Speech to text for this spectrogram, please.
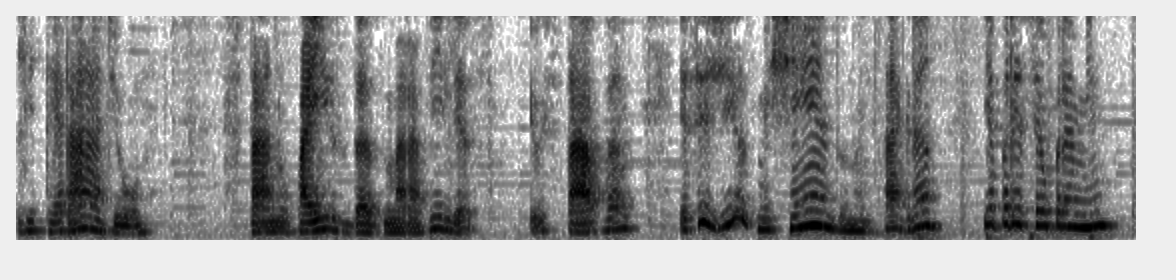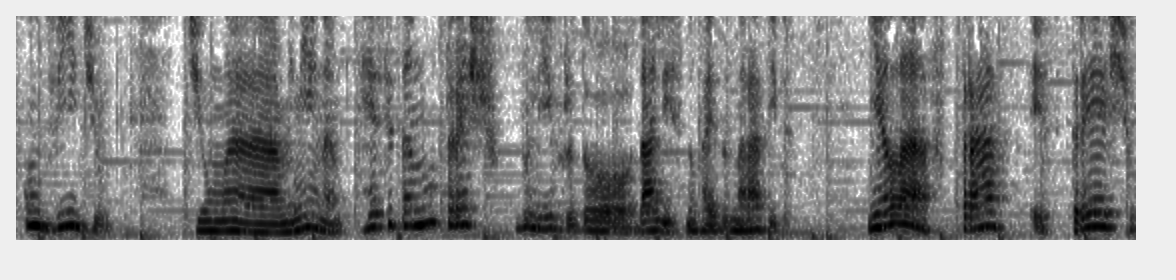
literário, está no País das Maravilhas. Eu estava esses dias mexendo no Instagram e apareceu para mim um vídeo de uma menina recitando um trecho do livro do, da Alice no País das Maravilhas. E ela traz esse trecho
